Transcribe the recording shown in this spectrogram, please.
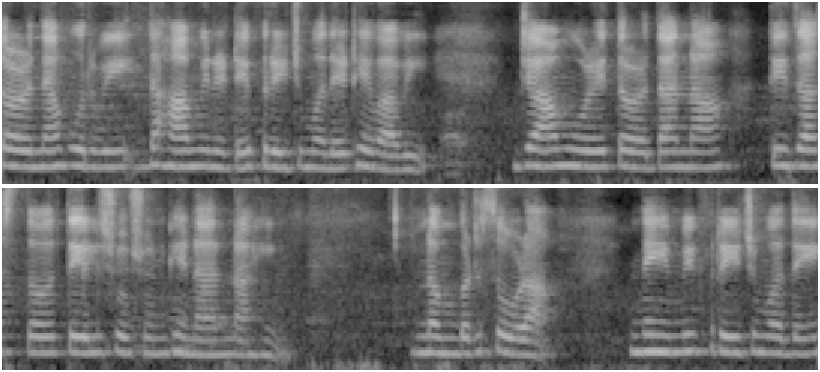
तळण्यापूर्वी दहा मिनिटे फ्रीजमध्ये ठेवावी ज्यामुळे तळताना ती जास्त तेल शोषून घेणार नाही. नंबर सोळा. नेहमी फ्रीजमध्ये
